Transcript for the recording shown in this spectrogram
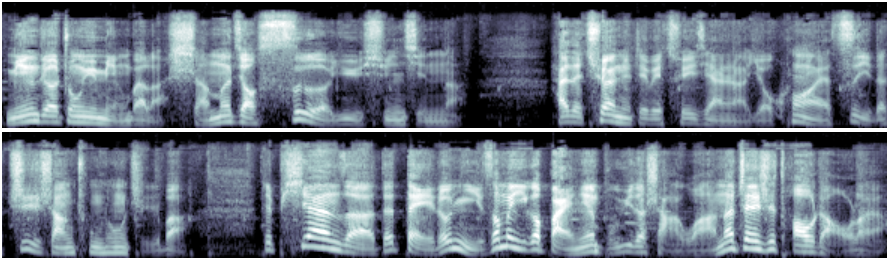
明哲终于明白了什么叫色欲熏心呢，还得劝劝这位崔先生，有空哎自己的智商充充值吧。这骗子得逮着你这么一个百年不遇的傻瓜，那真是掏着了呀。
